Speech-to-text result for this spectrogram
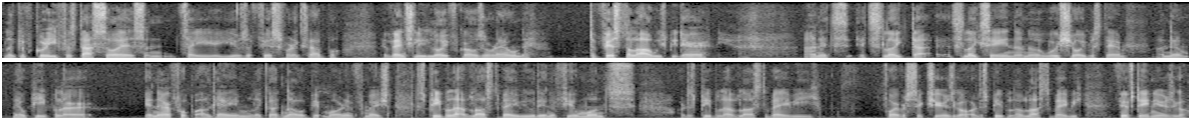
like if grief is that size, and say you use a fist for example, eventually life grows around it. The fist will always be there. Yeah. And it's it's like that. It's like saying, and I wish I was them. And now now people are in their football game. Like I'd know a bit more information. There's people that have lost a baby within a few months, or there's people that have lost a baby five or six years ago, or there's people that have lost a baby 15 years ago.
